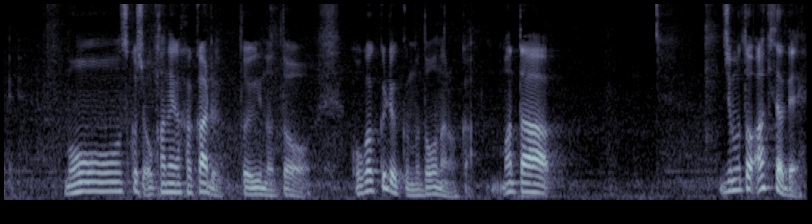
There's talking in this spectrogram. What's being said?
ーもう少しお金がかかるというのと語学力もどうなのか。また地元秋田で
